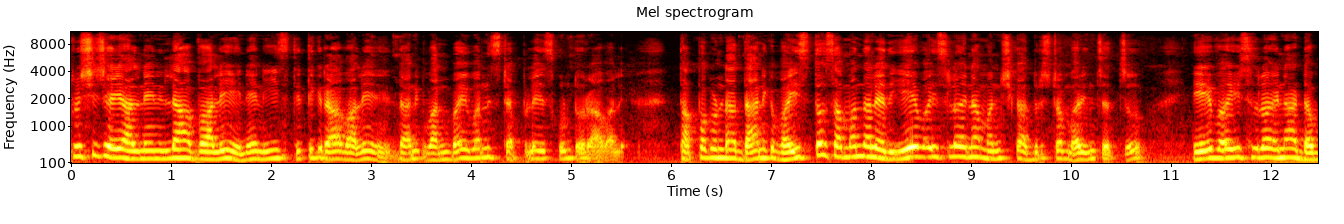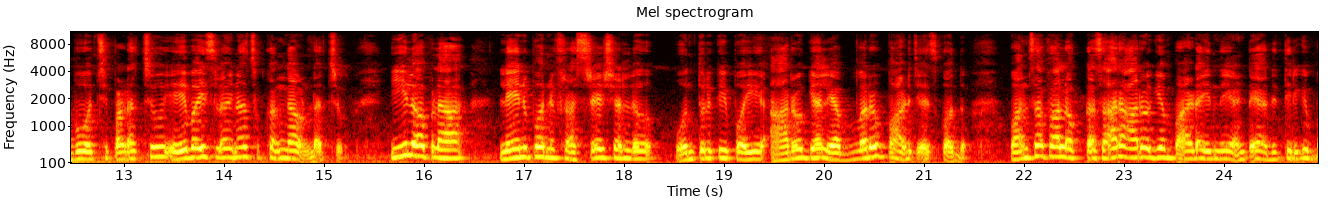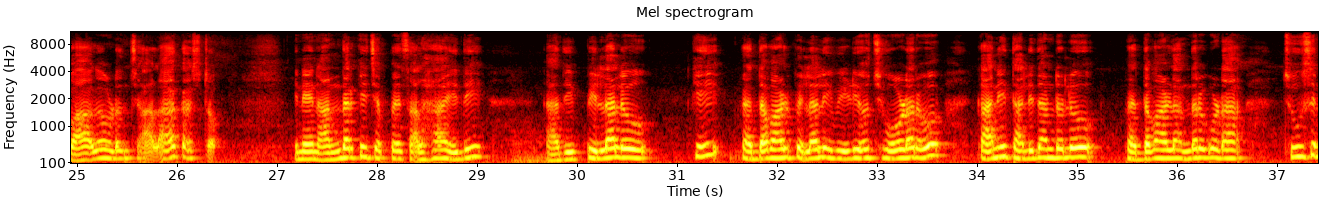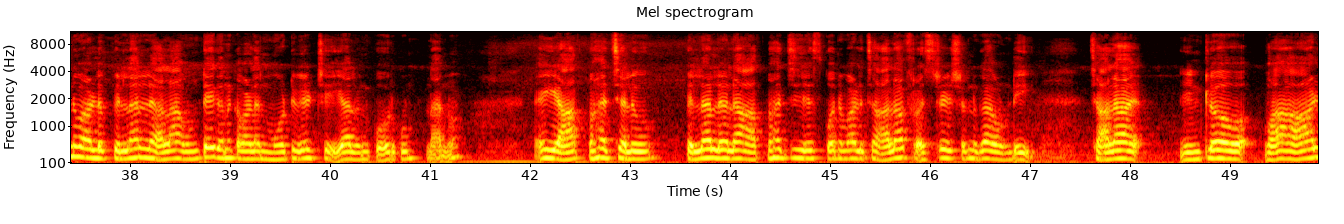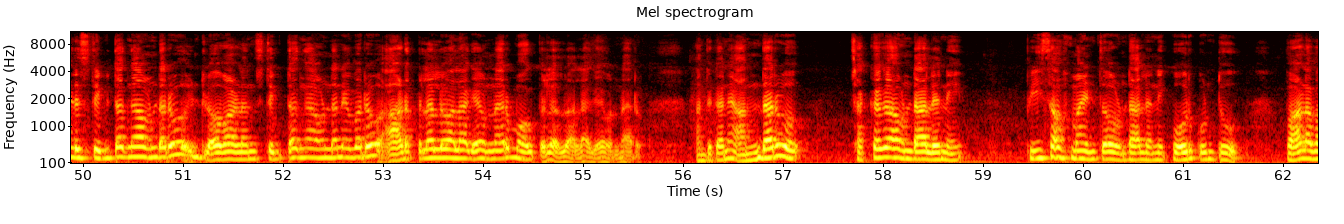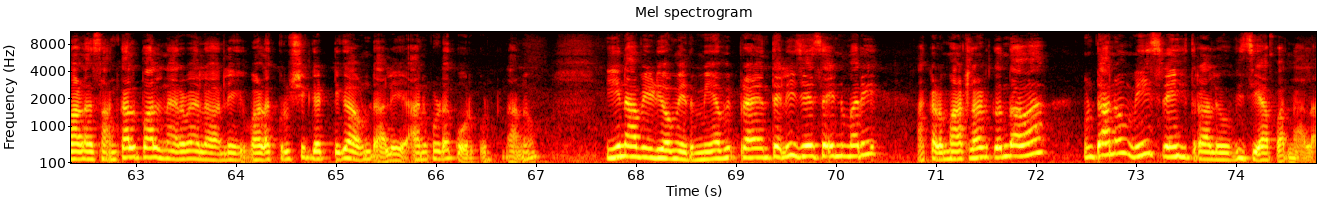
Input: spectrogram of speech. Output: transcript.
కృషి చేయాలి. నేను ఇలా అవ్వాలి నేను ఈ స్థితికి రావాలి. దానికి వన్ బై వన్ స్టెప్లు వేసుకుంటూ రావాలి. తప్పకుండా దానికి వయసుతో సంబంధం లేదు. ఏ వయసులో అయినా మనిషికి అదృష్టం భరించవచ్చు ఏ వయసులో అయినా డబ్బు వచ్చి పడవచ్చు ఏ వయసులో అయినా సుఖంగా ఉండొచ్చు. ఈ లోపల లేనిపోని ఫ్రస్ట్రేషన్లు వంతులకి పోయి ఆరోగ్యాలు ఎవ్వరూ పాడు చేసుకోవద్దు వన్స్ ఆఫ్ ఆల్ ఒక్కసారి ఆరోగ్యం పాడైంది అంటే అది తిరిగి బాగవడం చాలా కష్టం. నేను అందరికీ చెప్పే సలహా ఇది. అది పిల్లలకి పెద్దవాళ్ళు పిల్లలు ఈ వీడియో చూడరు కానీ తల్లిదండ్రులు పెద్దవాళ్ళందరూ కూడా చూసిన వాళ్ళు పిల్లల్ని అలా ఉంటే కనుక వాళ్ళని మోటివేట్ చేయాలని కోరుకుంటున్నాను. ఈ ఆత్మహత్యలు పిల్లలు ఇలా ఆత్మహత్య చేసుకొని వాళ్ళు చాలా ఫ్రస్ట్రేషన్గా ఉండి చాలా ఇంట్లో వాళ్ళు స్థిమితంగా ఉండరు ఇంట్లో వాళ్ళని స్థిమితంగా ఉండనివ్వరు ఆడపిల్లలు అలాగే ఉన్నారు మగపిల్లలు అలాగే ఉన్నారు. అందుకని అందరూ చక్కగా ఉండాలని పీస్ ఆఫ్ మైండ్తో ఉండాలని కోరుకుంటూ వాళ్ళ వాళ్ళ సంకల్పాలు నెరవేరాలి వాళ్ళ కృషి గట్టిగా ఉండాలి అని కూడా కోరుకుంటున్నాను. ఈ నా వీడియో మీద మీ అభిప్రాయం తెలియజేసేయండి మరి. అక్కడ మాట్లాడుకుందామా? ఉంటాను మీ స్నేహితురాలు విజయాపర్ణాల.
